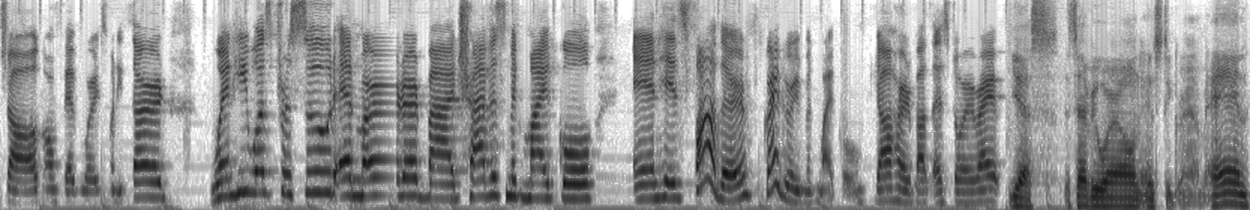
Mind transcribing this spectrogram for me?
jog on February 23rd when he was pursued and murdered by Travis McMichael and his father, Gregory McMichael. Y'all heard about that story, right? Yes, it's everywhere on Instagram, and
